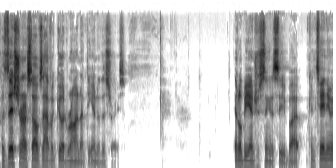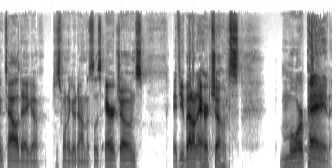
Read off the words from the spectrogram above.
position ourselves to have a good run at the end of this race? It'll be interesting to see. But continuing Talladega, just want to go down this list. Erik Jones, if you bet on Erik Jones, more pain.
